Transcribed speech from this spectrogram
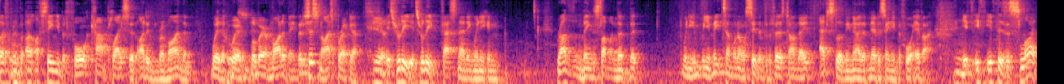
I've, before? I've seen you before. Can't place it. I didn't remind them where the, course, where, yeah. where it might have been. But it's just an icebreaker. Yeah. It's really it's really fascinating when you can, rather than being someone that, that when you when you meet someone or see them for the first time, they absolutely know they've never seen you before ever. Mm. If, if if there's a slight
